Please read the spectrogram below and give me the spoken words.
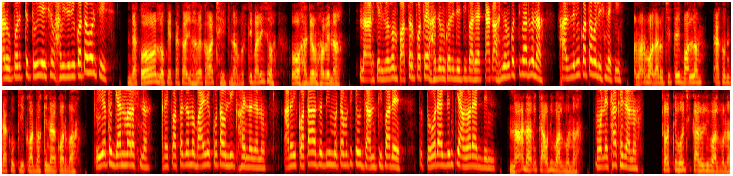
আর উপরে তো তুই এইসব হাবিজাবি কথা বলছিস? দেখো লোকের টাকা ওইভাবে খাওয়া ঠিক না বুঝতে পারিস? ও হজম হবে না। নারকেল বেগম পাথর পচায় হজম করে দিতে পারে টাকা হজম করতে পারবে না। ফাজলামি কথা বলিস নাকি? আমার বলার উচিত উচিতই বললাম। এখন দেখো কি করবা কি না করবা। তুই এত জ্ঞান মারাস না। আর এই কথা যেন বাইরে কোথাও লিক হয় না যেন। আর এই কথা যদি মোটামুটি কেউ জানতে পারে তো তোর একদিন কি আমার একদিন? না না আমি কাউরি বলব না। মনে থাকে জানো সত্যি বলছি কারোরই বলব না।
